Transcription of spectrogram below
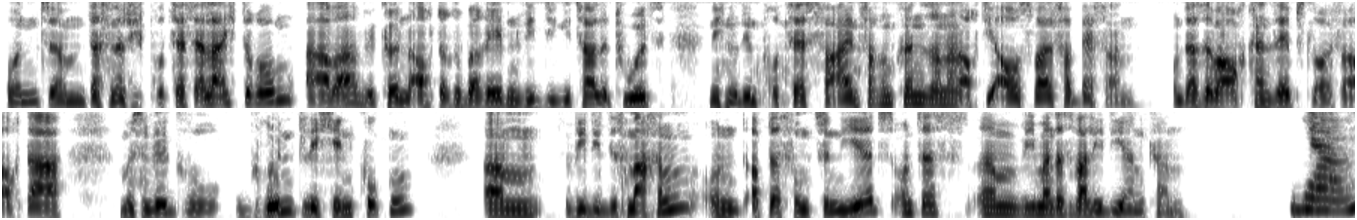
Und ähm, das sind natürlich Prozesserleichterungen, aber wir können auch darüber reden, wie digitale Tools nicht nur den Prozess vereinfachen können, sondern auch die Auswahl verbessern. Und das ist aber auch kein Selbstläufer. Auch da müssen wir gr gründlich hingucken, ähm, wie die das machen und ob das funktioniert und das, ähm, wie man das validieren kann. Ja,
